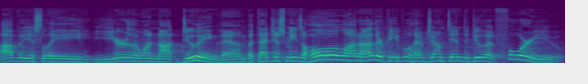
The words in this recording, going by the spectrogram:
Obviously, you're the one not doing them, but that just means a whole lot of other people have jumped in to do it for you.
